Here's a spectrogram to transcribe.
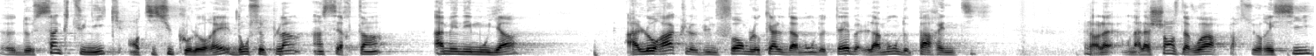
de cinq tuniques en tissu coloré, dont se plaint un certain Amenemouya à l'oracle d'une forme locale d'Amon de Thèbes, l'Amon de Parenti. Alors là, on a la chance d'avoir par ce récit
